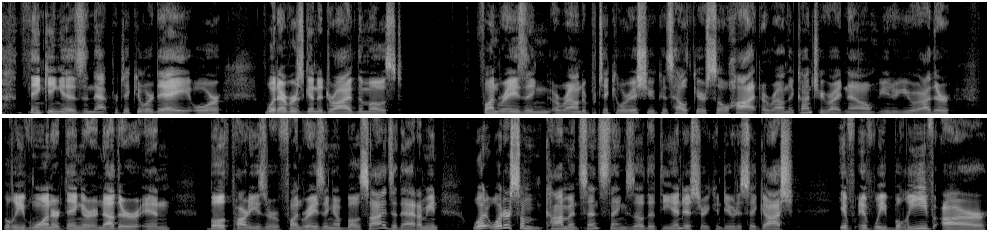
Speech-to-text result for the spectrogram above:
thinking is in that particular day, or whatever's going to drive the most fundraising around a particular issue because healthcare is so hot around the country right now. You know, you either believe one or thing or another, and both parties are fundraising on both sides of that. I mean, what what are some common sense things though that the industry can do to say, gosh, if if we believe our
